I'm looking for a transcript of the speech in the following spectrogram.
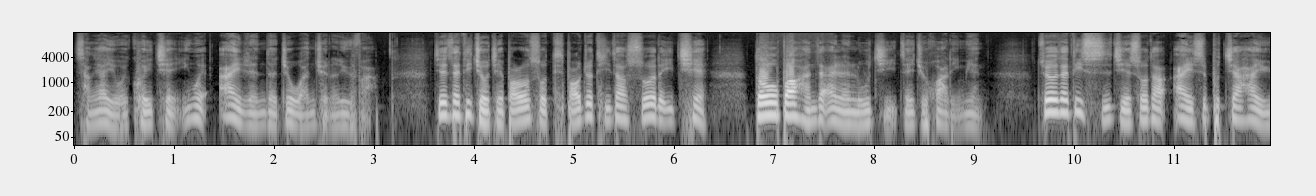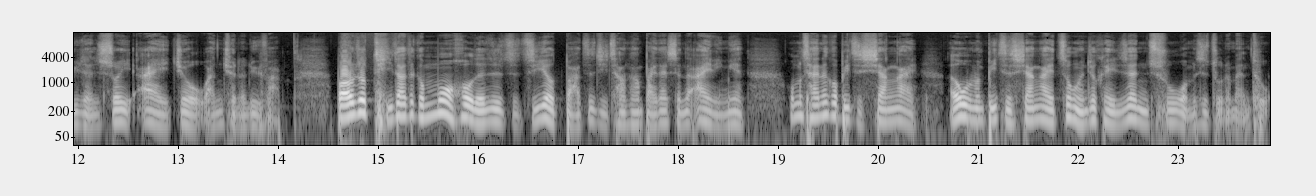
常要以为亏欠，因为爱人的就完全的律法。接着在第九节，保罗所保罗就提到，所有的一切都包含在“爱人如己”这句话里面。最后在第十节说到，爱是不加害于人，所以爱就完全的律法。保罗就提到这个幕后的日子，只有把自己常常摆在神的爱里面，我们才能够彼此相爱，而我们彼此相爱，众人就可以认出我们是主的门徒。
